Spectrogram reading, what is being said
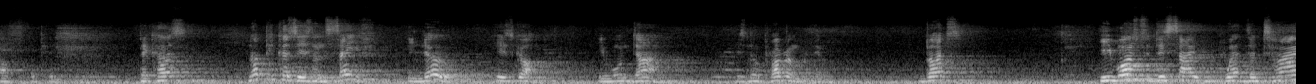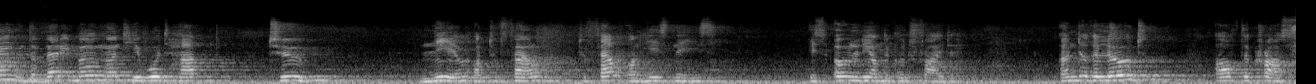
off the pinnacle. Because, not because he's unsafe, he knows he's God. He won't die. There's no problem with him. But he wants to decide what the time, the very moment he would have to kneel or to fall, to fall on his knees is only on the Good Friday. Under the load of the cross,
